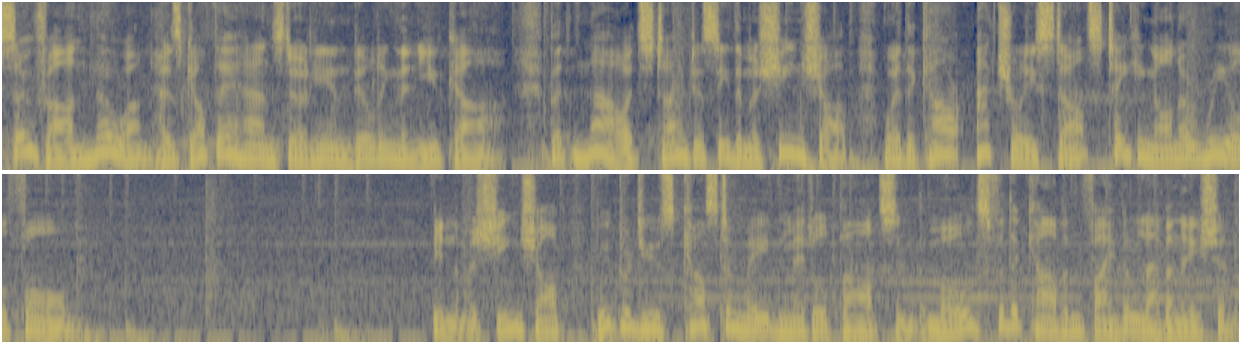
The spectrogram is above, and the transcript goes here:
So far, no one has got their hands dirty in building the new car. But now it's time to see the machine shop where the car actually starts taking on a real form. In the machine shop, we produce custom-made metal parts and the molds for the carbon fiber lamination.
